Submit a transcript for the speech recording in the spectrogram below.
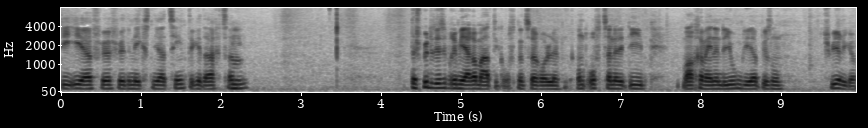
die eher für, für die nächsten Jahrzehnte gedacht sind, Mhm. Da spielt diese Primäraromatik oft nicht so eine Rolle. Und oft sind die Macherweine in der Jugend eher ein bisschen schwieriger.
